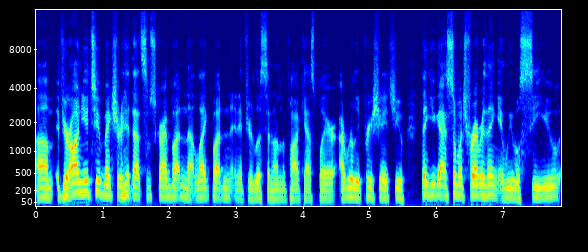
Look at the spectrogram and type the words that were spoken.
Um, if you're on YouTube, make sure to hit that subscribe button, that like button. And if you're listening on the podcast player, I really appreciate you. Thank you guys so much for everything, and we will see you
